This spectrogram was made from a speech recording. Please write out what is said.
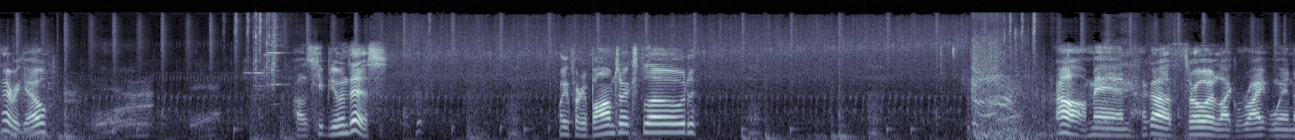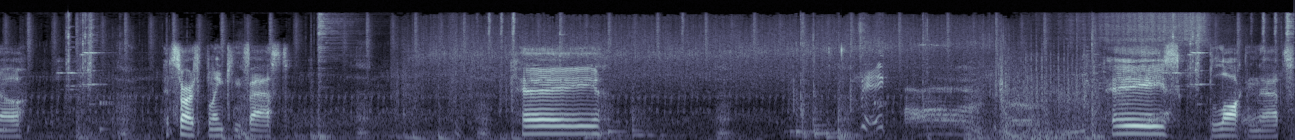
There we go. I'll just keep doing this. Wait for the bomb to explode. Oh man, I gotta throw it like right when uh it starts blinking fast. Okay. He's blocking that.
